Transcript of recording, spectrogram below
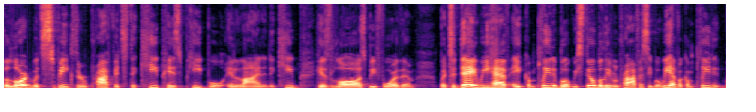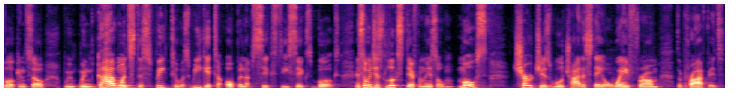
the Lord would speak through prophets to keep his people in line and to keep his laws before them. But today we have a completed book. We still believe in prophecy, but we have a completed book. And so we, when God wants to speak to us, we get to open up 66 books. And so it just looks differently. And so most churches will try to stay away from the prophets.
